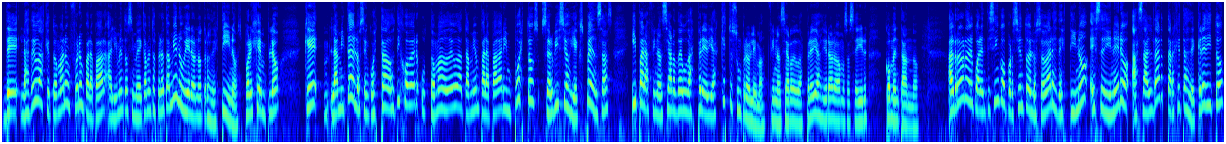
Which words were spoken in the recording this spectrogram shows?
de las deudas que tomaron fueron para pagar alimentos y medicamentos, pero también hubieron otros destinos. Por ejemplo, que la mitad de los encuestados dijo haber tomado deuda también para pagar impuestos, servicios y expensas y para financiar deudas previas, que esto es un problema, financiar deudas previas, y ahora lo vamos a seguir comentando. Alrededor del 45% de los hogares destinó ese dinero a saldar tarjetas de crédito,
